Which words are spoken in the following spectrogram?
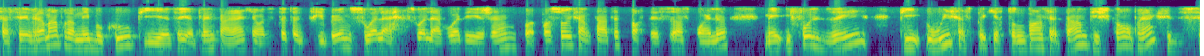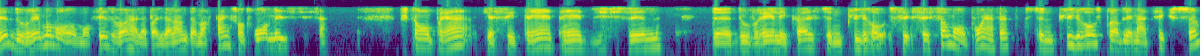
Ça s'est vraiment promené beaucoup, puis euh, il y a plein de parents qui ont dit toute une tribune, soit la soit la voix des jeunes. Pas, pas sûr que ça me tentait de porter ça à ce point-là, mais il faut le dire. Puis oui, ça se peut qu'ils retournent pas en septembre, puis je comprends que c'est difficile d'ouvrir. Moi, mon, mon fils va à la polyvalente de Mortagne, ils sont 3600. Je comprends que c'est très, très difficile d'ouvrir l'école. C'est une plus grosse, c'est c'est ça mon point, en fait. C'est une plus grosse problématique, ça,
